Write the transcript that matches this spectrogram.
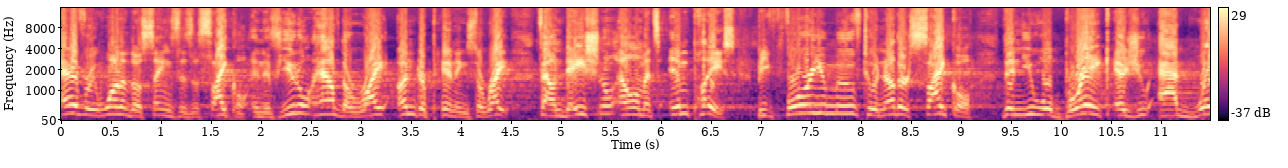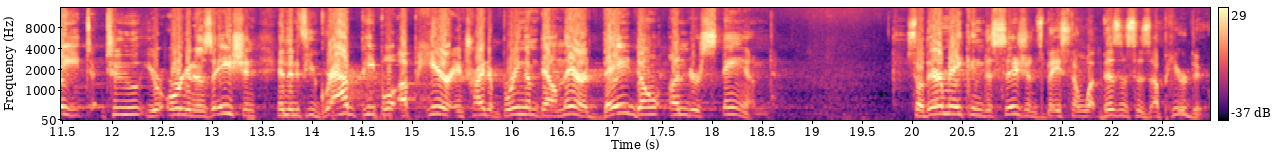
every one of those things is a cycle. And if you don't have the right underpinnings, the right foundational elements in place before you move to another cycle, then you will break as you add weight to your organization. And then if you grab people up here and try to bring them down there, they don't understand. So they're making decisions based on what businesses up here do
